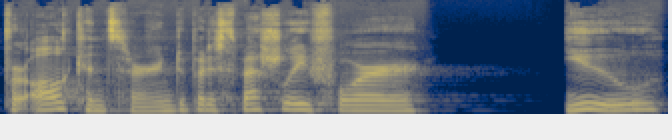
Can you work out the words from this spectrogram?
for all concerned, but especially for you,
